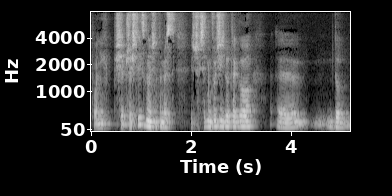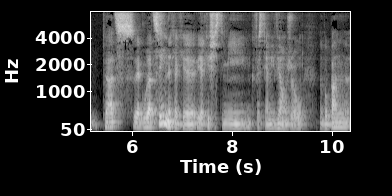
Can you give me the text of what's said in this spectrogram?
po nich się prześlizgnąć. Natomiast jeszcze chciałbym wrócić do tego, do prac regulacyjnych, jakie, jakie się z tymi kwestiami wiążą. No bo Pan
